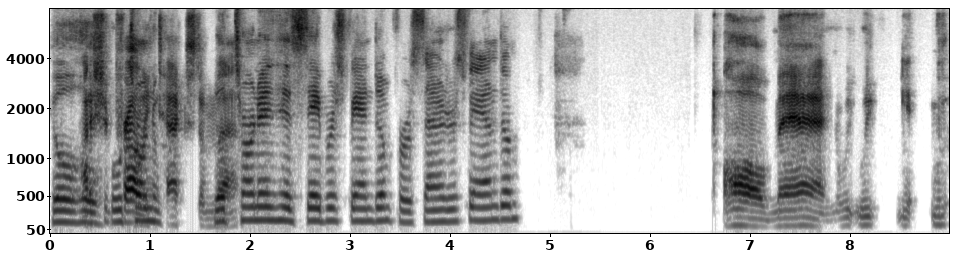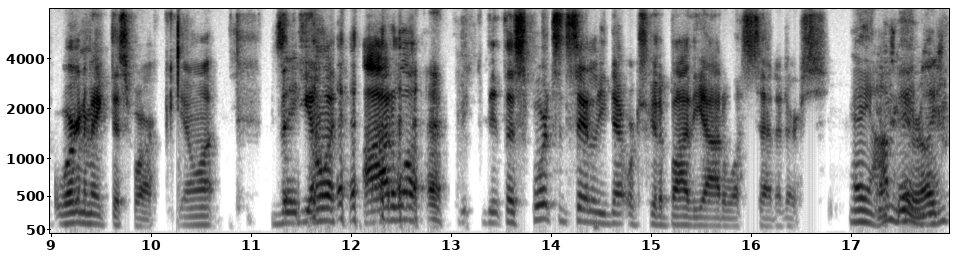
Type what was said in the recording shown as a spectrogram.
He'll, I he'll, should he'll probably turn, text him he'll that. turn in his Sabres fandom for Senators fandom. oh man, we, we yeah, we're gonna make this work. You know what? The- you know what? Ottawa, the, the Sports Insanity Network's gonna buy the Ottawa Senators. Hey, You know, it's I'm gonna in. really, man.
